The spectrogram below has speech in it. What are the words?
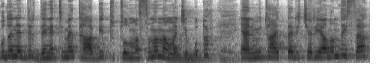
Bu da nedir? Denetime tabi tutulmasının amacı budur. Yani müteahhitler içeriye alındıysa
